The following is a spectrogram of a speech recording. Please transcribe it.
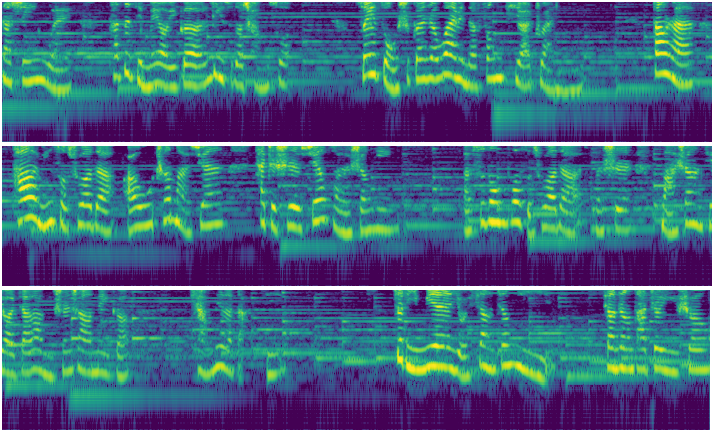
那是因为他自己没有一个立足的场所，所以总是跟着外面的风气而转移。当然，陶渊明所说的“而无车马喧”还只是喧哗的声音，而苏东坡所说的则是马上就要加到你身上那个强烈的打击。这里面有象征意义，象征他这一生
